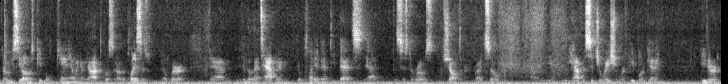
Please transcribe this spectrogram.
you know, you see all those people panhandling in the octopus and other places you know, where, and even though that's happening, there are plenty of empty beds at the Sister Rose shelter, right? So uh, you know, we have a situation where people are getting either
